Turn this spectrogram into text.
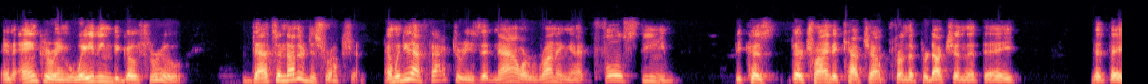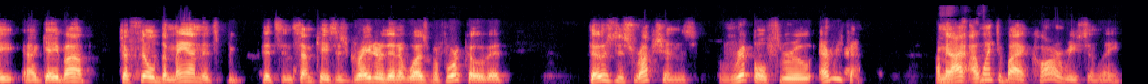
and anchoring, waiting to go through. That's another disruption. And when you have factories that now are running at full steam because they're trying to catch up from the production that they that they uh, gave up to fill demand that's that's in some cases greater than it was before COVID, those disruptions ripple through everything. I mean, I, I went to buy a car recently.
